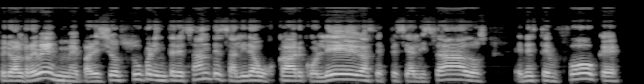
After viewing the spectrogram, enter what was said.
pero al revés, me pareció súper interesante salir a buscar colegas especializados en este enfoque.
